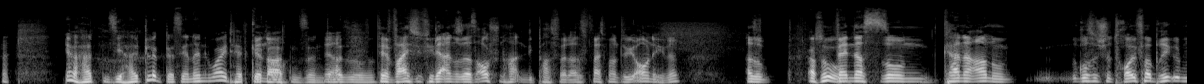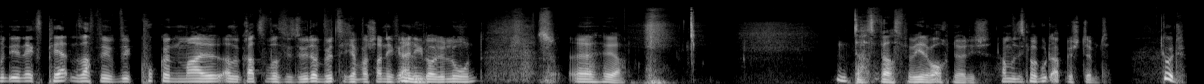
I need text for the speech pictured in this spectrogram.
Ja, hatten sie halt Glück, dass sie an den Whitehead Genau. geraten sind. Ja. Also, wer weiß, wie viele andere das auch schon hatten, die Passwörter, das weiß man natürlich auch nicht, ne? Also, ach so. wenn das so ein, keine Ahnung, russische Trollfabrik und mit ihren Experten sagt, wir, wir gucken mal, also gerade sowas wie Söder wird sich ja wahrscheinlich für Hm. einige Leute lohnen. Äh, ja. Das war's für mich aber auch nerdig. Haben wir sich mal gut abgestimmt. Gut.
